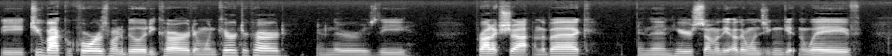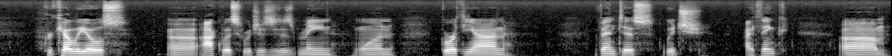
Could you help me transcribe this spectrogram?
the two Baku cores, one ability card, and one character card. And there is the product shot on the back. And then here's some of the other ones you can get in the wave. Gracchelios uh, Aquos, which is his main one. Gorthion Ventus, which I think um,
